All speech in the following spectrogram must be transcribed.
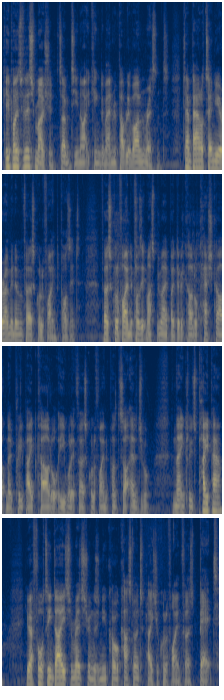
Key points for this promotion. It's open to United Kingdom and Republic of Ireland residents. £10 or €10 Euro minimum first qualifying deposit. First qualifying deposit must be made by debit card or cash card. No prepaid card or e-wallet first qualifying deposits are eligible. And that includes PayPal, you have 14 days from registering as a new Coral customer to place your qualifying first bet.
